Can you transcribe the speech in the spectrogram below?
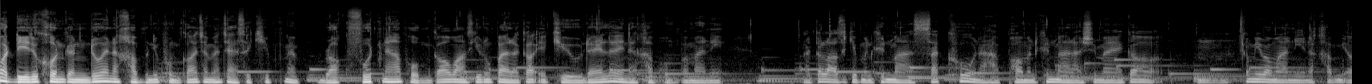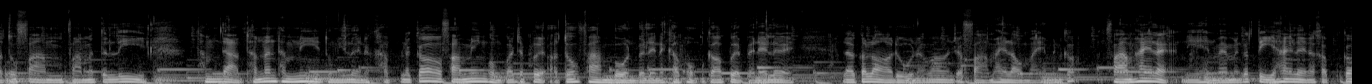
สวัสดีทุกคนกันด้วยนะครับ วันนี้ผมก็จะมาแจกสคริปต์แบบบล็อกฟุตนะครับผมก็วางสคริปต์ลงไปแล้วก็ EQ ได้เลยนะครับผมประมาณนี้ แล้วก็รอสคริปต์มันขึ้นมาสักครู่นะครับ พอมันขึ้นมาแล้วใช่ไหมก็อืมก็มีประมาณนี้นะครับ มีออโต้ฟาร์มฟาร์มแบตเตอรี่ทำดาบทำนั่นทำนี่ตรงนี้เลยนะครับ แล้วก็ฟาร์มมิ่งผมก็จะเปิดออโต้ฟาร์มโบนไปเลยนะครับผมก็เปิดไปได้เลย แล้วก็รอดูนะว่ามันจะฟาร์มให้เราไหม มันก็ฟาร์มให้แหละ นี่เห็นไหมมันก็ตีให้เลยนะครับ ก็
